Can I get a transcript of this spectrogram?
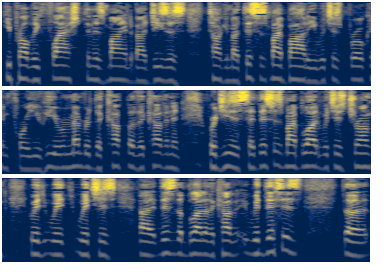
He probably flashed in his mind about Jesus talking about, This is my body, which is broken for you. He remembered the cup of the covenant where Jesus said, This is my blood, which is drunk, which, which, which is, uh, this is the blood of the covenant. This is the,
